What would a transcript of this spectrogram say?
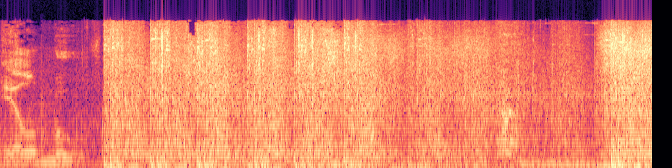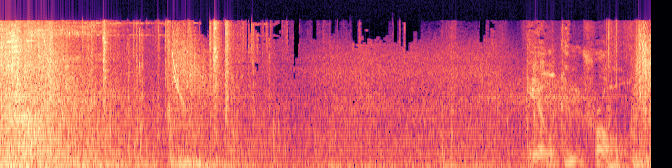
Hill move. Hill control.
